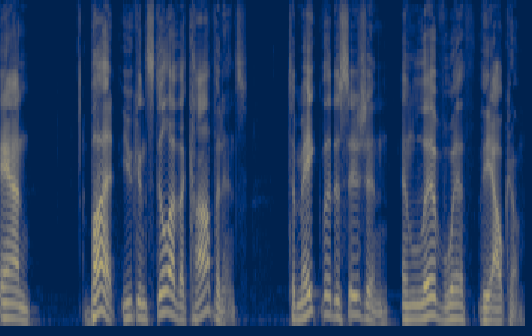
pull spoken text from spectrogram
And but you can still have the confidence to make the decision and live with the outcome.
